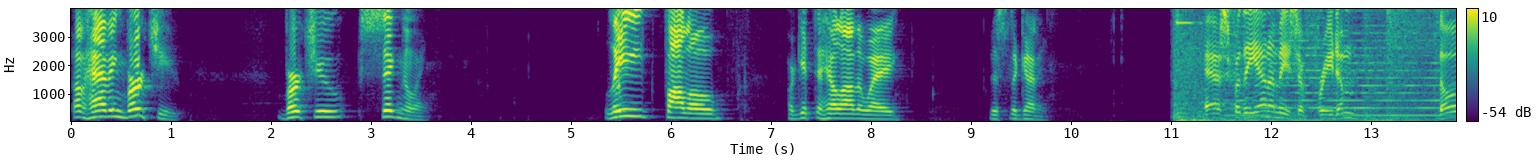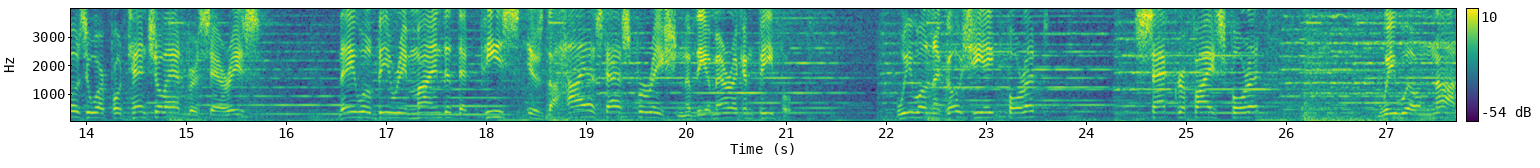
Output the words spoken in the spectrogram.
of having virtue. Virtue signaling lead, follow, or get the hell out of the way. This is the gunny. As for the enemies of freedom, those who are potential adversaries, they will be reminded that peace is the highest aspiration of the American people. We will negotiate for it, sacrifice for it. We will not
